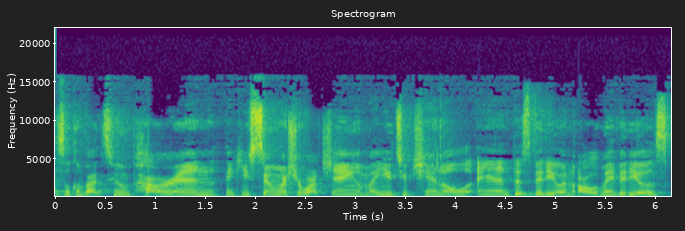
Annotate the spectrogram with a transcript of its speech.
guys, welcome back to EmpoweRN. Thank you so much for watching my YouTube channel and this video and all of my videos.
